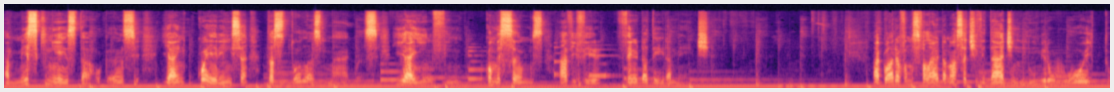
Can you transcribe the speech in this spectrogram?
a mesquinhez da arrogância e a incoerência das tolas mágoas. E aí, enfim, começamos a viver verdadeiramente. Agora vamos falar da nossa atividade número 8.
